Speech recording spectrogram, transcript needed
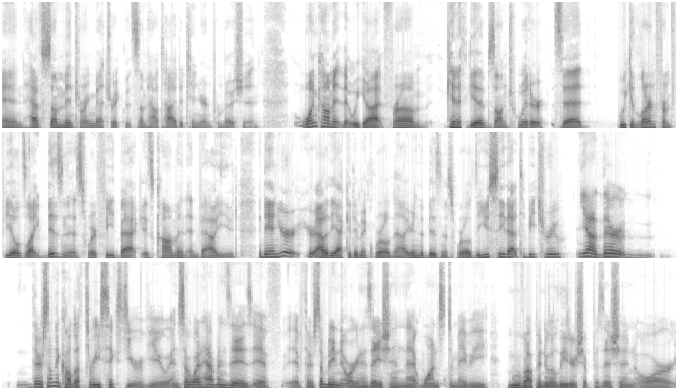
and have some mentoring metric that's somehow tied to tenure and promotion. One comment that we got from Kenneth Gibbs on Twitter said, we could learn from fields like business where feedback is common and valued. And Dan, you're you're out of the academic world now. You're in the business world. Do you see that to be true? Yeah, there there's something called a 360 review. And so what happens is if if there's somebody in the organization that wants to maybe move up into a leadership position or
